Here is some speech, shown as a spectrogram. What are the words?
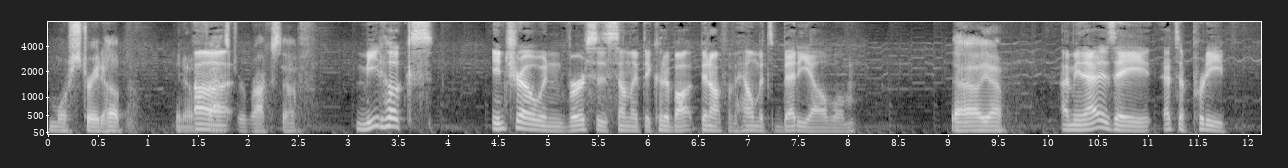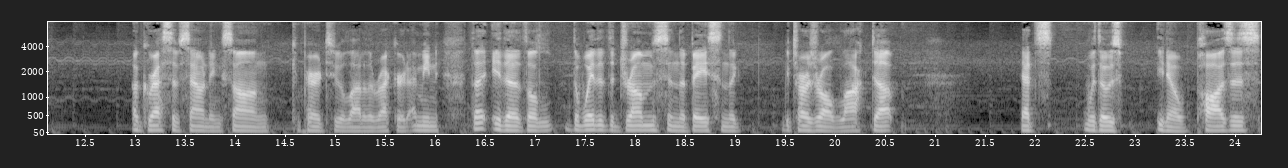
more straight up, you know, Uh, faster rock stuff. Meathook's intro and verses sound like they could have been off of Helmet's Betty album. Oh yeah, I mean, that is a that's a pretty aggressive sounding song compared to a lot of the record. I mean, the the the, the way that the drums and the bass and the guitars are all locked up. That's with those you know pauses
